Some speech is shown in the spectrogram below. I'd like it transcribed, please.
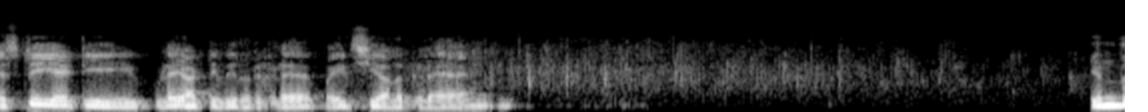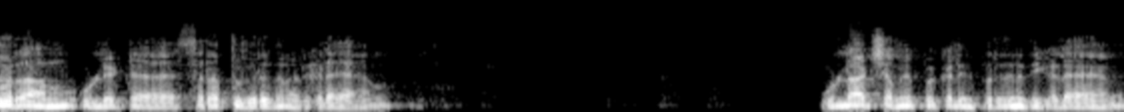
எஸ்டிஏடி விளையாட்டு வீரர்களே பயிற்சியாளர்களே. இந்துராம் உள்ளிட்ட சிறப்பு விருந்தினர்களே. உள்ளாட்சி அமைப்புகளின் பிரதிநிதிகளே.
